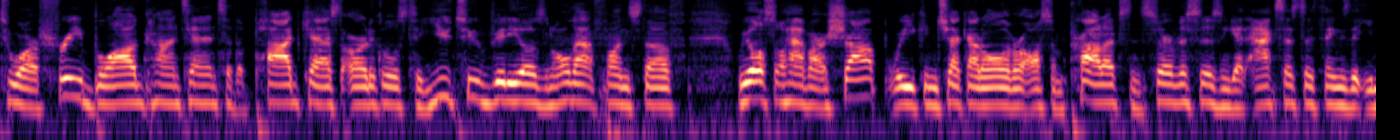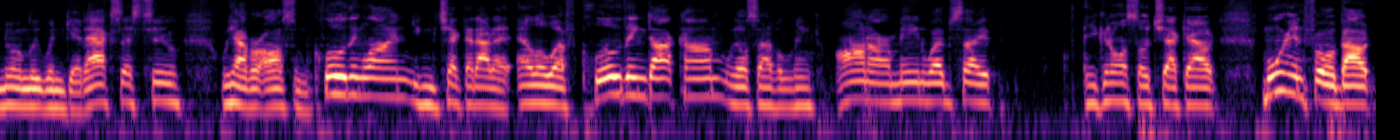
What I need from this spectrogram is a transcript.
to our free blog content to the podcast articles to YouTube videos and all that fun stuff. We also have our shop where you can check out all of our awesome products and services and get access to things that you normally wouldn't get access to. We have our awesome clothing line. You can check that out at LOF clothing.com. We also have a link on our main website. You can also check out more info about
